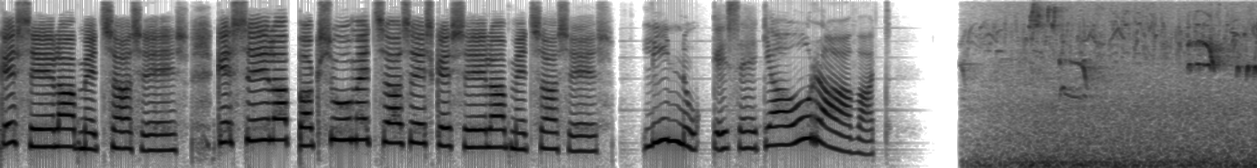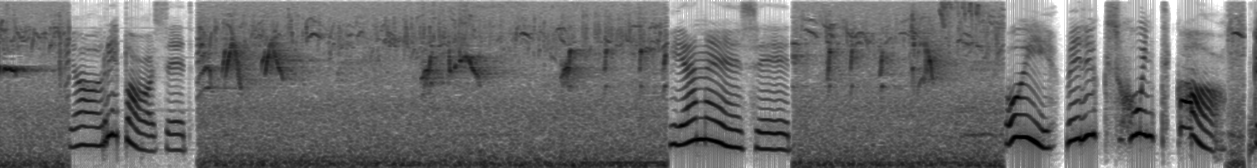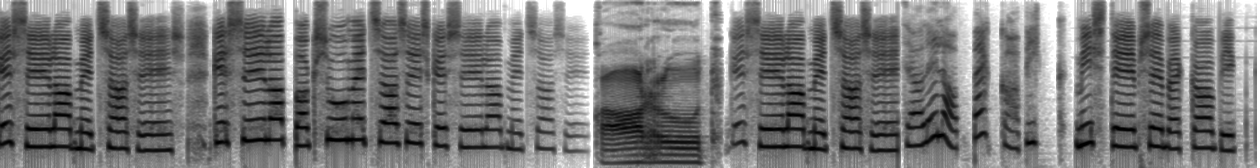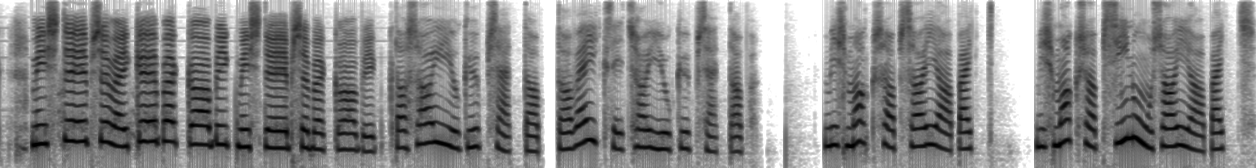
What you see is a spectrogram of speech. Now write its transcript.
kes elab metsa sees, kes elab paksu metsa sees, kes elab metsa sees. linnukesed ja oravad. ja ribased. jänesed. oi, veel hunt ka. kes elab metsa sees, kes elab paksu metsa sees, kes elab metsa sees. karud, kes elab metsa sees, seal elab päkapikk. mis teeb see päkapikk? mis teeb see väike päkapikk, mis teeb see päkapikk? ta saiu küpsetab, ta väikseid saiu küpsetab. mis maksab saiapätt? Mis maksab sinu saiapäts?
